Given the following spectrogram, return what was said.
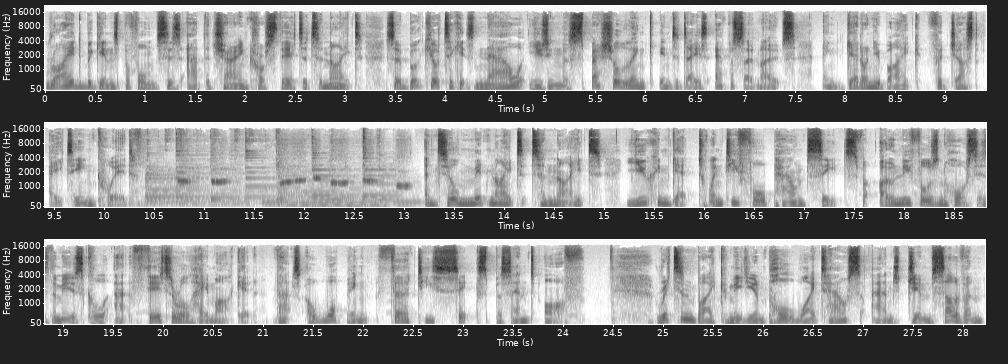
Ride begins performances at the Charing Cross Theatre tonight, so book your tickets now using the special link in today's episode notes and get on your bike for just 18 quid. Until midnight tonight, you can get £24 seats for Only Fools and Horses the musical at Theatre Royal Haymarket. That's a whopping 36% off. Written by comedian Paul Whitehouse and Jim Sullivan,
